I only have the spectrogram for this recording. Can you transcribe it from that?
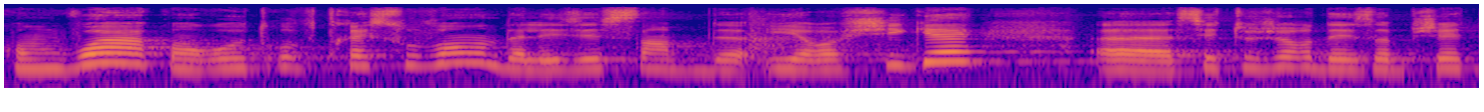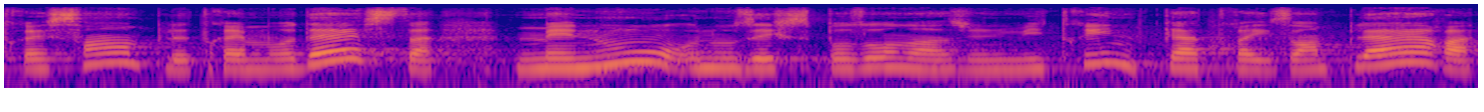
qu'on voit, qu'on retrouve très souvent dans les estampes de Hiroshige. Euh, c'est toujours des objets très simples, très modestes, mais nous, nous exposons dans une vitrine quatre exemplaires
